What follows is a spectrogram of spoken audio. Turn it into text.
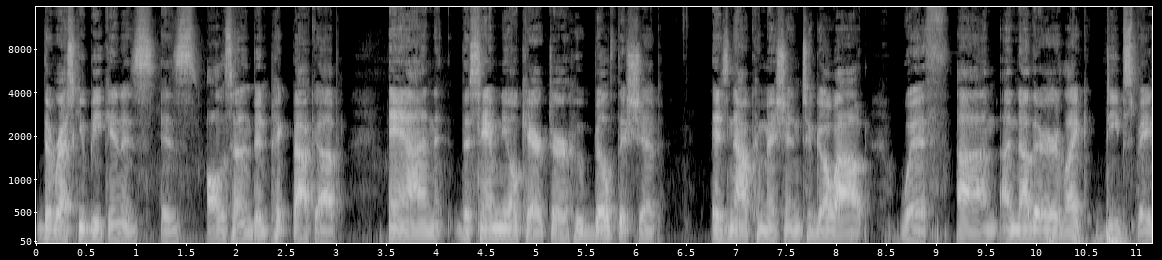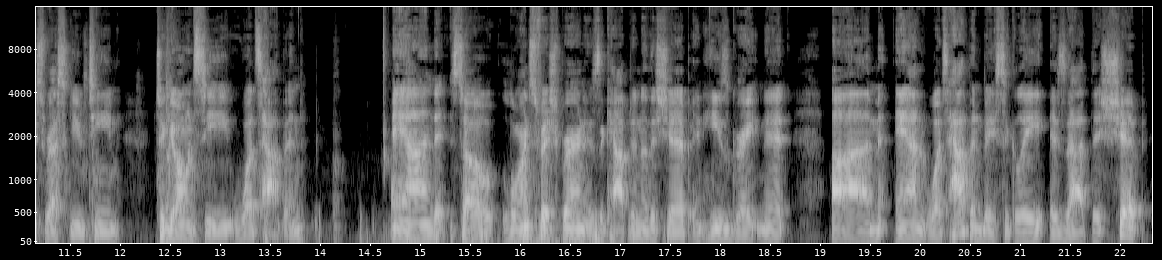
the rescue beacon is is all of a sudden been picked back up, and the Sam Neill character who built the ship is now commissioned to go out with um, another like deep space rescue team to go and see what's happened. And so Laurence Fishburne is the captain of the ship, and he's great in it. Um, and what's happened basically is that the ship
